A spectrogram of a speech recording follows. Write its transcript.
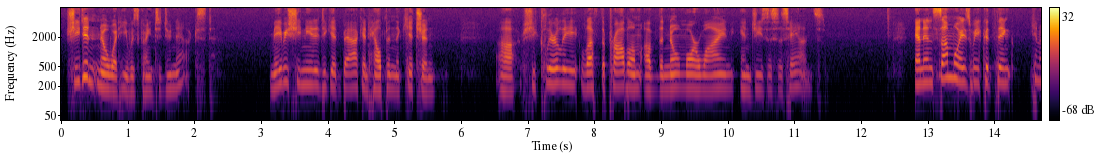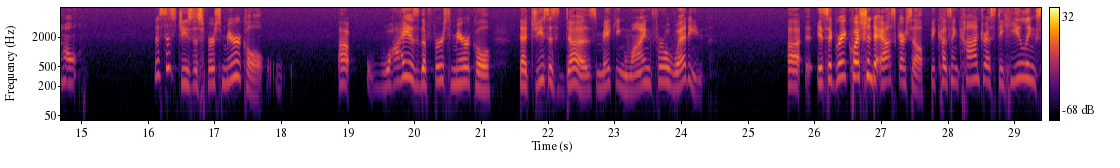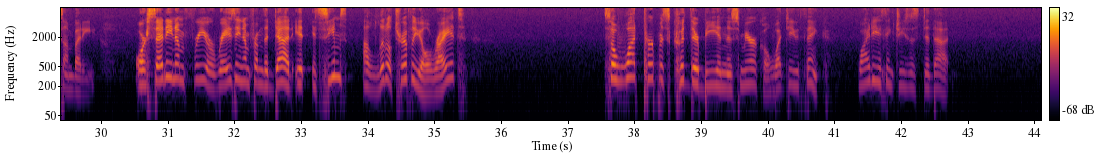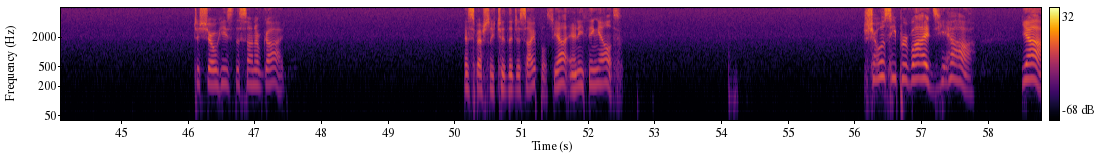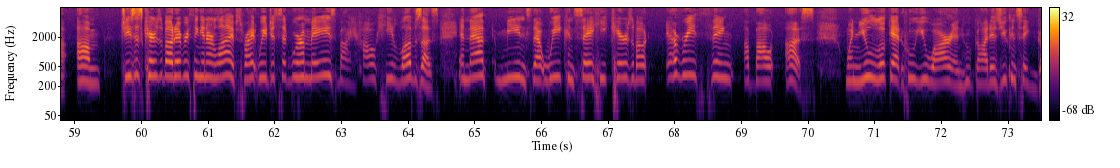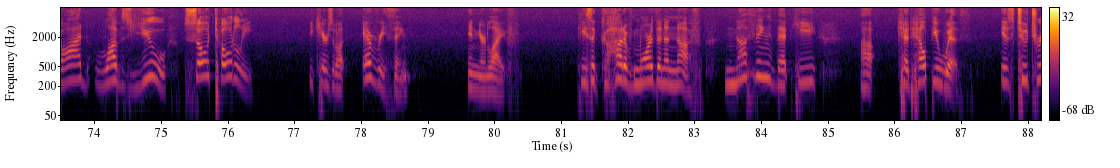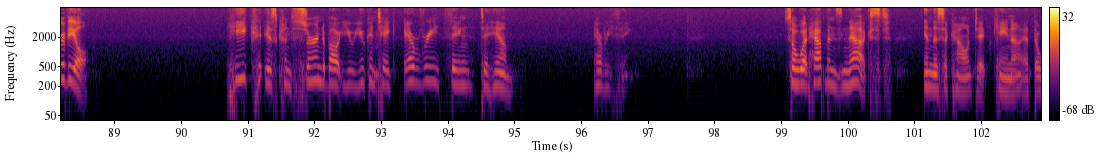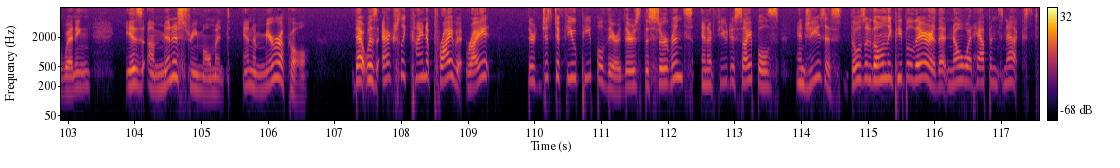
She didn't know what he was going to do next. Maybe she needed to get back and help in the kitchen uh, she clearly left the problem of the no more wine in Jesus' hands. And in some ways, we could think, you know, this is Jesus' first miracle. Uh, why is the first miracle that Jesus does making wine for a wedding? Uh, it's a great question to ask ourselves because, in contrast to healing somebody or setting them free or raising them from the dead, it, it seems a little trivial, right? So, what purpose could there be in this miracle? What do you think? Why do you think Jesus did that? To show he's the Son of God. Especially to the disciples. Yeah, anything else? Shows he provides. Yeah. Yeah. Um, Jesus cares about everything in our lives, right? We just said we're amazed by how he loves us. And that means that we can say he cares about everything about us. When you look at who you are and who God is, you can say God loves you so totally. He cares about everything in your life. He's a God of more than enough. Nothing that he uh, could help you with is too trivial. He is concerned about you. You can take everything to Him. Everything. So, what happens next in this account at Cana, at the wedding, is a ministry moment and a miracle that was actually kind of private, right? There are just a few people there. There's the servants and a few disciples and Jesus. Those are the only people there that know what happens next.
